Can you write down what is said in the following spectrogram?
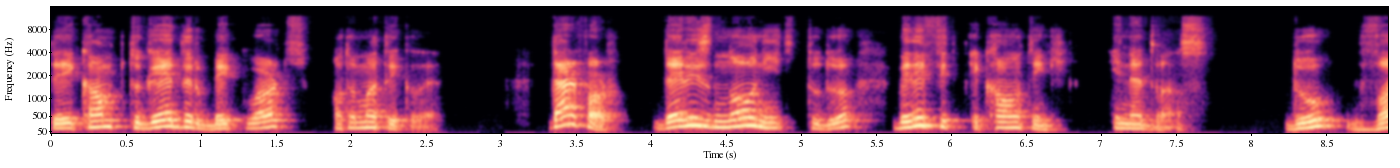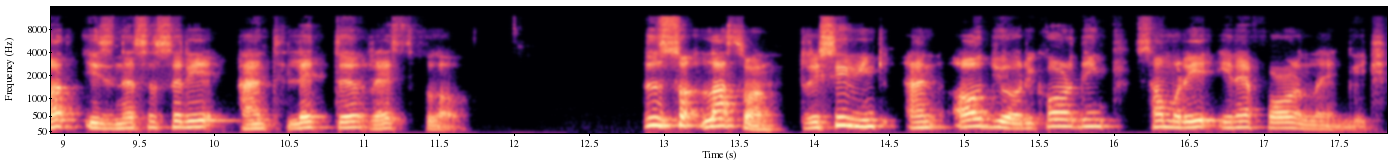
they come together backwards automatically. Therefore, there is no need to do benefit accounting in advance. Do what is necessary and let the rest flow. The last one, receiving an audio recording summary in a foreign language.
